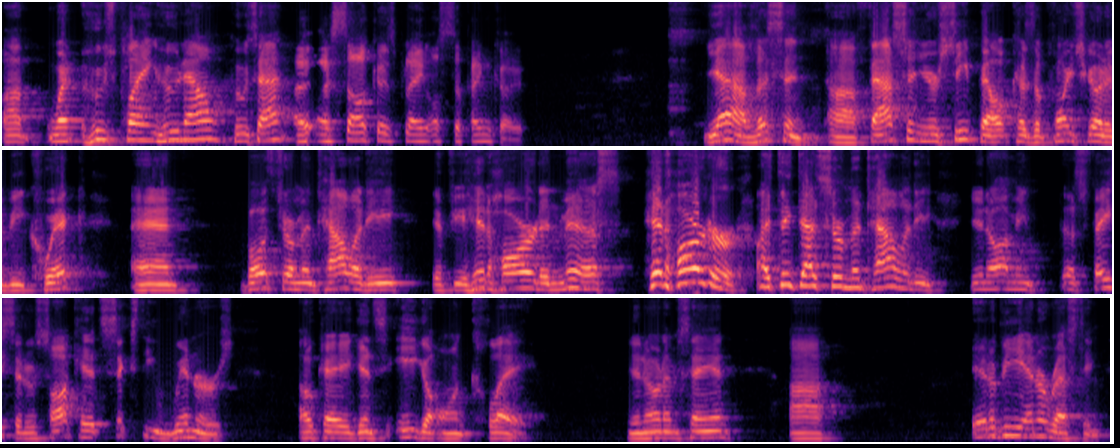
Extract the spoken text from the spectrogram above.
Um, when who's playing who now? Who's that? Uh, is playing Ostapenko. Yeah, listen, uh, fasten your seatbelt because the point's going to be quick. And both their mentality, if you hit hard and miss, hit harder. I think that's their mentality. You know, I mean, let's face it, Osaka hit 60 winners, okay, against Iga on clay. You know what I'm saying? Uh, it'll be interesting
